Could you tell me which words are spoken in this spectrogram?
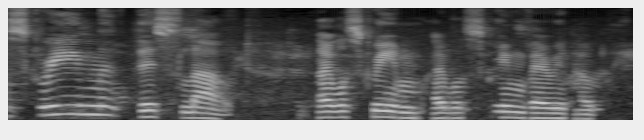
will scream this loud. I will scream. I will scream very loudly.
